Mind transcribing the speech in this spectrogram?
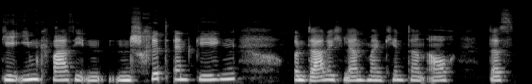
gehe ihm quasi einen Schritt entgegen und dadurch lernt mein Kind dann auch, dass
